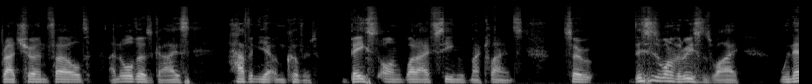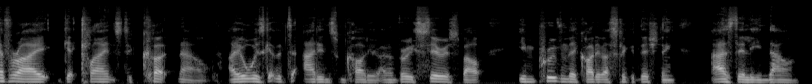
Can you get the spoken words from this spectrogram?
Brad Schoenfeld, and all those guys haven't yet uncovered based on what I've seen with my clients. So this is one of the reasons why whenever I get clients to cut now, I always get them to add in some cardio. And I'm very serious about improving their cardiovascular conditioning as they lean down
